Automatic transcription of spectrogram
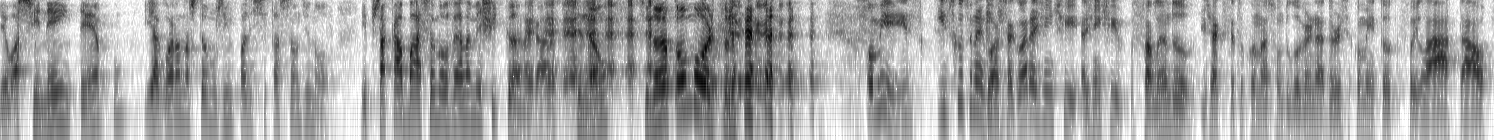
eu assinei em tempo e agora nós estamos indo para licitação de novo. E precisa acabar essa novela mexicana, cara, porque senão, senão eu estou morto, né? Ô, Mi, escuta um negócio. Agora a gente, a gente falando, já que você tocou no assunto do governador, você comentou que foi lá tal,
